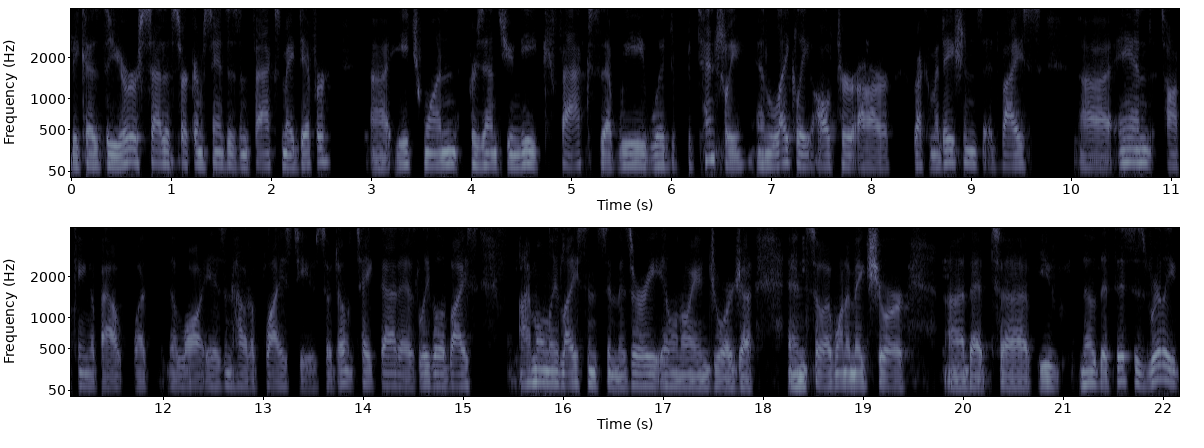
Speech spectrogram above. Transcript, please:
because your set of circumstances and facts may differ. Uh, each one presents unique facts that we would potentially and likely alter our recommendations, advice, uh, and talking about what the law is and how it applies to you. So don't take that as legal advice. I'm only licensed in Missouri, Illinois, and Georgia. And so I want to make sure uh, that uh, you know that this is really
